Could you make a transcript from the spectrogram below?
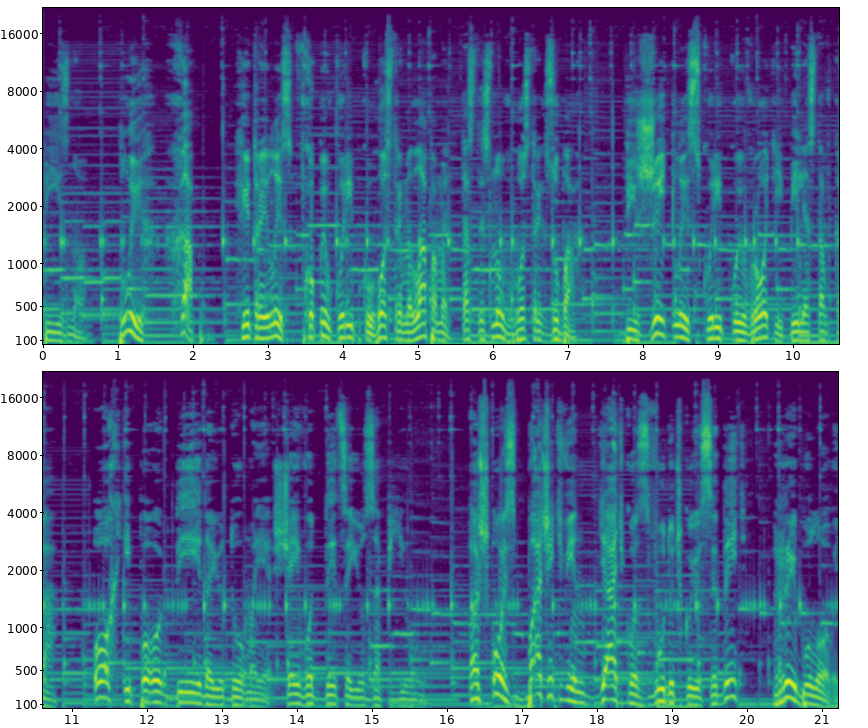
пізно. Плих, хап! Хитрий лис вхопив куріпку гострими лапами та стиснув в гострих зубах. Біжить лис з куріпкою в роті біля ставка. Ох, і пообідаю, думає, ще й водицею зап'ю. Аж ось бачить він, дядько з вудочкою сидить, рибу ловить.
